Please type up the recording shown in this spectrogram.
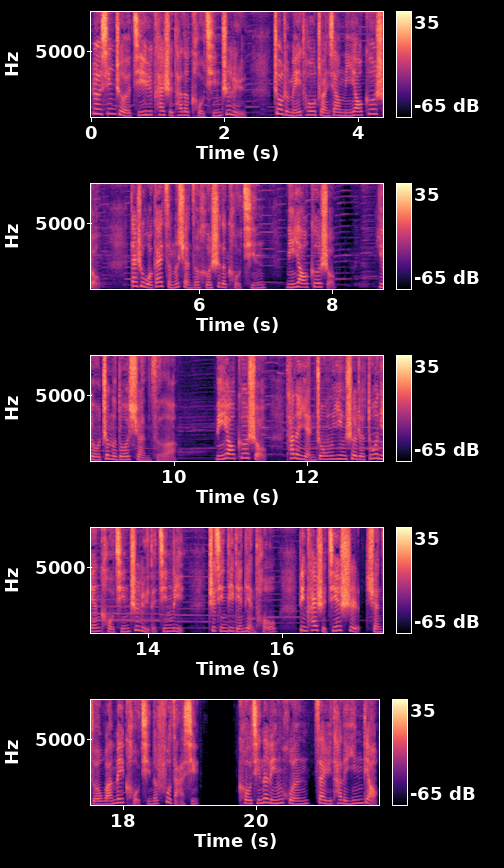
热心者急于开始他的口琴之旅，皱着眉头转向民谣歌手。但是我该怎么选择合适的口琴？民谣歌手有这么多选择。民谣歌手，他的眼中映射着多年口琴之旅的经历。知情地点点头，并开始揭示选择完美口琴的复杂性。口琴的灵魂在于它的音调。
